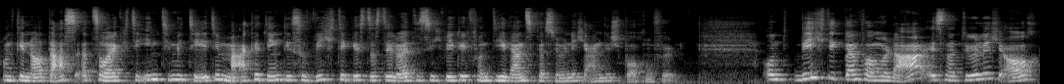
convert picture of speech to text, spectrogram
und genau das erzeugt die Intimität im Marketing, die so wichtig ist, dass die Leute sich wirklich von dir ganz persönlich angesprochen fühlen. Und wichtig beim Formular ist natürlich auch,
